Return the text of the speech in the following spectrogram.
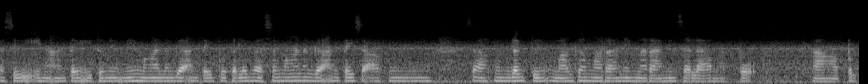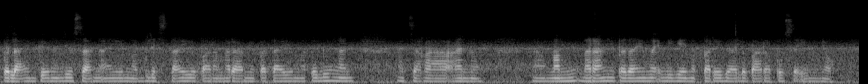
Kasi inaantay ito na may mga nag-aantay po talaga. Sa mga nag-aantay sa aking, sa aking vlog tuwing umaga, maraming maraming salamat po. Uh, pagpalaan kayo ng Diyos, sana ay mabless tayo para marami pa tayong matulungan. At saka ano, uh, marami pa tayong maibigay na paregalo para po sa inyo.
